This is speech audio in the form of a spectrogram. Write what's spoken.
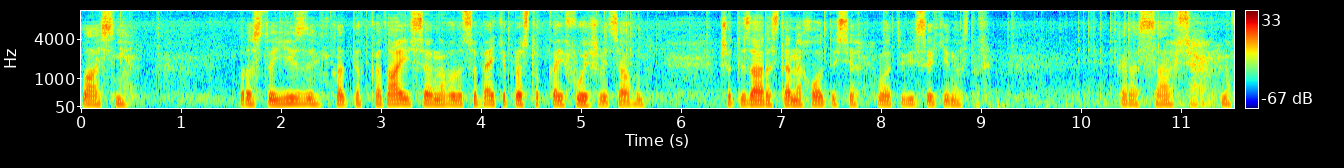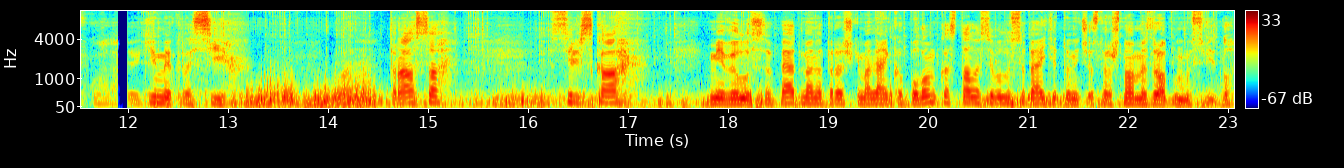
класні. Просто їзди, катаєшся на велосипеді, просто кайфуєш від цього, що ти зараз те знаходишся. От віси, які у нас тут краса вся навколо. Які ми красі. Траса сільська Мій велосипед, в мене трошки маленька поломка сталася в велосипеді, то нічого страшного, ми зробимо світло.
